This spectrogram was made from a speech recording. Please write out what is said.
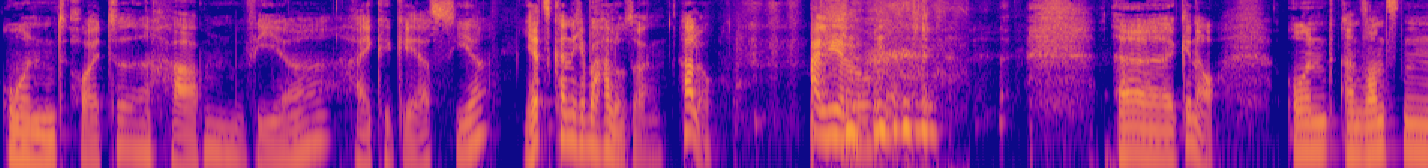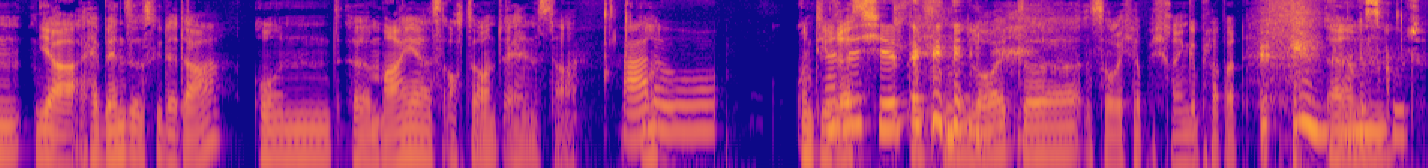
Und heute haben wir Heike Gers hier. Jetzt kann ich aber Hallo sagen. Hallo. Hallihallo. Äh, genau. Und ansonsten, ja, Herr Benze ist wieder da und äh, Maya ist auch da und Ellen ist da. Hallo. Und die Hallöchen. restlichen Leute, sorry, ich habe mich reingeplappert. Ähm, Alles gut.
